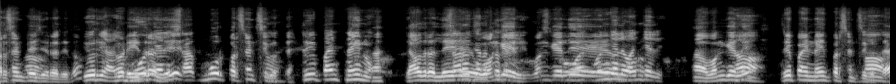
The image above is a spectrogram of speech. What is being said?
ಪರ್ಸೆಂಟೇಜ್ ಇರೋದು? ಇದು ಯೂರಿಯಾ. ನೋಡಿ ಮೂರ್ ಇದ್ರಲ್ಲಿ ಮೂರ್ ಪರ್ಸೆಂಟ್ ಸಿಗುತ್ತೆ. ತ್ರೀ ಪಾಯಿಂಟ್ ನೈನ್ ಯಾವ್ದ್ರಲ್ಲಿ. ಒಂಗೇಲಿ ಒಂಗೇಲಿ. ಒಂಗೇಲಿ ತ್ರೀ ಪಾಯಿಂಟ್ ನೈನ್ ಪರ್ಸೆಂಟ್ ಸಿಗುತ್ತೆ.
